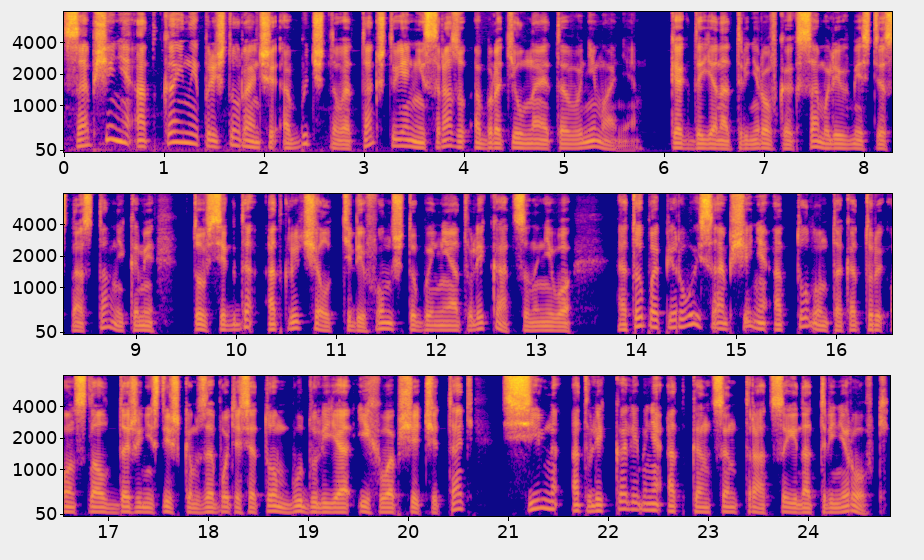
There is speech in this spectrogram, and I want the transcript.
Сообщение от Кайны пришло раньше обычного, так что я не сразу обратил на это внимание. Когда я на тренировках сам или вместе с наставниками, то всегда отключал телефон, чтобы не отвлекаться на него. А то попервой сообщение от Толунта, который он слал, даже не слишком заботясь о том, буду ли я их вообще читать, сильно отвлекали меня от концентрации на тренировке.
